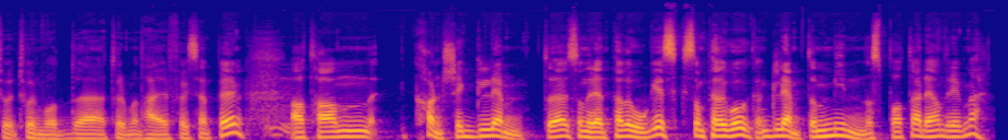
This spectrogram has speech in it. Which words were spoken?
Tormod, Tormod Heier, f.eks. At han kanskje glemte, sånn rent pedagogisk, som pedagog, glemte å minne oss på at det er det han driver med.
